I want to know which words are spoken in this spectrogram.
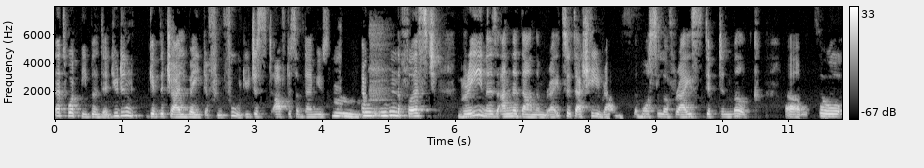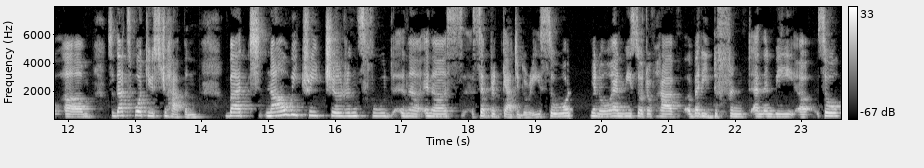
that's what people did. You didn't give the child very different food. You just, after some time, you. I mean, even the first grain is annadanam, right? So it's actually rice, the morsel of rice dipped in milk. Um, so, um, so that's what used to happen. But now we treat children's food in a in a s- separate category. So what you know, and we sort of have a very different, and then we uh, so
